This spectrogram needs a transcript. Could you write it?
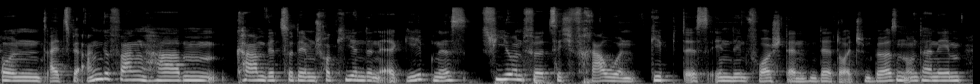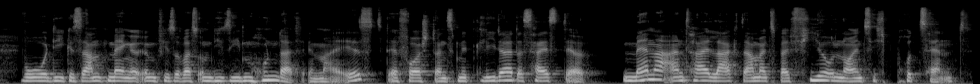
Und als wir angefangen haben, kamen wir zu dem schockierenden Ergebnis, 44 Frauen gibt es in den Vorständen der deutschen Börsenunternehmen, wo die Gesamtmenge irgendwie sowas um die 700 immer ist, der Vorstandsmitglieder. Das heißt, der Männeranteil lag damals bei 94 Prozent.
